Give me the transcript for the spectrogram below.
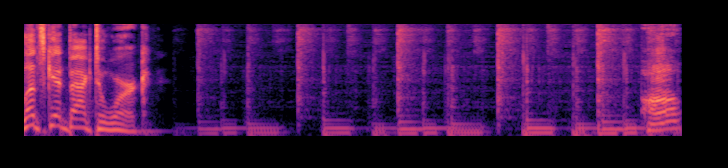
Let's get back to work. Huh?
